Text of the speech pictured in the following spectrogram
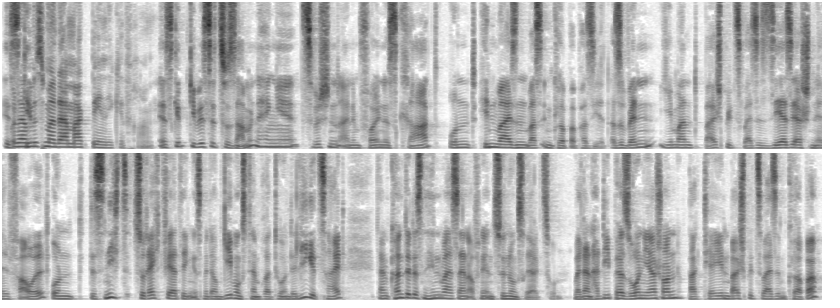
Es Oder gibt, müssen wir da Marc Benecke fragen? Es gibt gewisse Zusammenhänge zwischen einem Fäulnisgrad und Hinweisen, was im Körper passiert. Also wenn jemand beispielsweise sehr, sehr schnell fault und das nicht zu rechtfertigen ist mit der Umgebungstemperatur und der Liegezeit, dann könnte das ein Hinweis sein auf eine Entzündungsreaktion. Weil dann hat die Person ja schon Bakterien beispielsweise im Körper,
